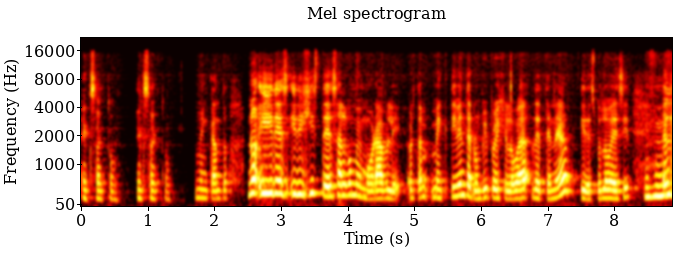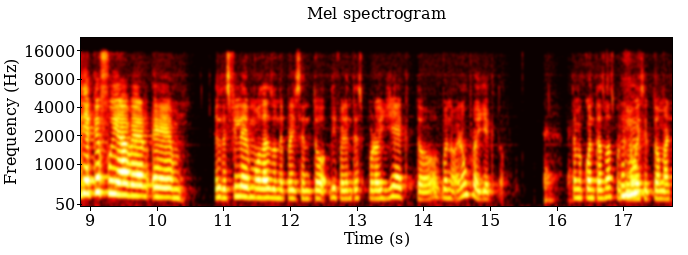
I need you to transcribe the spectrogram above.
Exacto, exacto. Me encantó. No, y, y dijiste, es algo memorable. Ahorita me te iba a interrumpir, pero dije, lo voy a detener y después lo voy a decir. El día que fui a ver em, el desfile de modas donde presentó diferentes proyectos, bueno, era un proyecto. Te me cuentas más porque lo voy a decir todo mal.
